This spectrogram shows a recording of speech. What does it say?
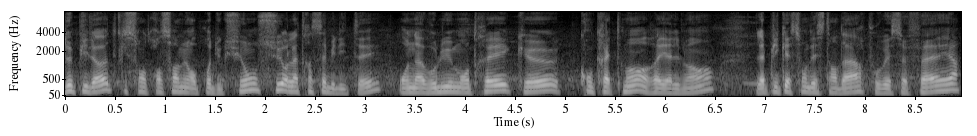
deux pilotes qui sont transformés en production sur la traçabilité. On a voulu montrer que concrètement, réellement, l'application des standards pouvait se faire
